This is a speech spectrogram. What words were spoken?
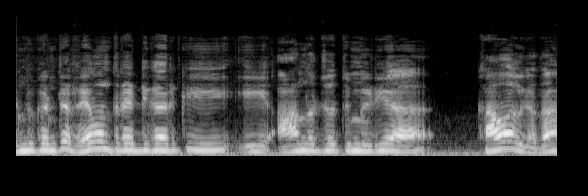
ఎందుకంటే రేవంత్ రెడ్డి గారికి ఈ ఆంధ్రజ్యోతి మీడియా కావాలి కదా.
